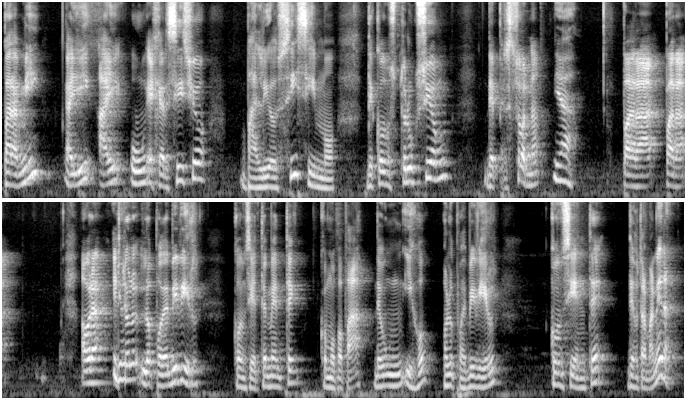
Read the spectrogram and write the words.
Para mí, ahí hay un ejercicio valiosísimo de construcción de persona Ya. Para, para... Ahora, esto Yo- lo, lo puedes vivir conscientemente como papá de un hijo o lo puedes vivir consciente de otra manera.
